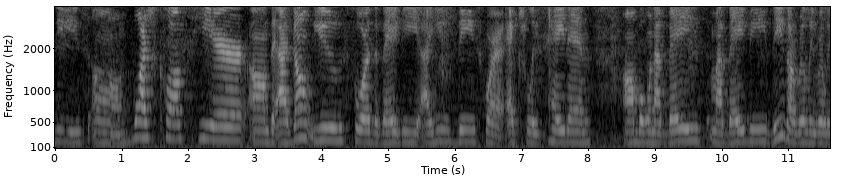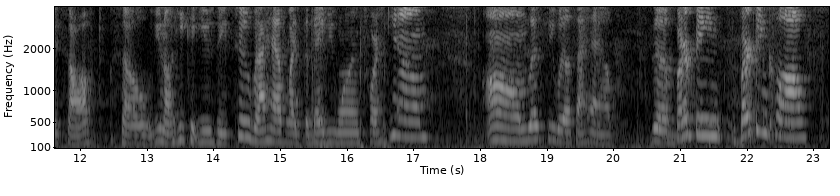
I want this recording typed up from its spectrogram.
these um, washcloths here um, that i don't use for the baby. I use these for actually Tayden um, but when i bathe my baby these are really really soft. So you know he could use these too but i have like the baby ones for him. Um let's see what else i have the burping burping cloths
